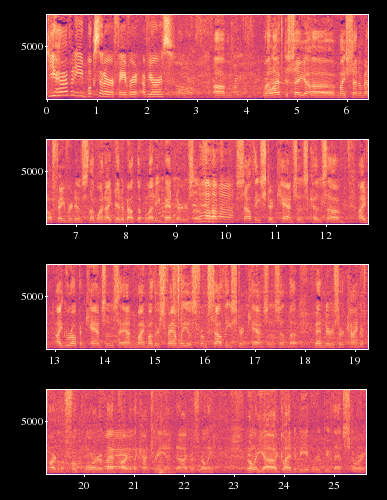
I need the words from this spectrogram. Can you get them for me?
do you have any books that are a favorite of yours? Oh, um, well, I have to say, uh, my sentimental favorite is the one I did about the Bloody Benders of uh, southeastern Kansas, because um, I, I grew up in Kansas, and my mother's family is from southeastern Kansas, and the Benders are kind of part of the folklore of that part of the country, and uh, I was really really uh, glad to be able to do that story.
